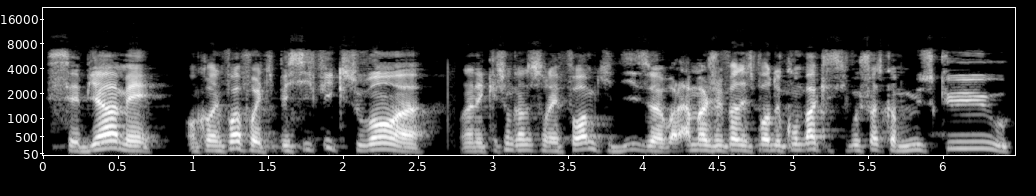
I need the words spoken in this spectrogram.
c'est bien, mais encore une fois, faut être spécifique. Souvent, euh, on a des questions comme ça sur les forums qui disent, voilà, moi je vais faire des sports de combat, qu'est-ce qu'il faut que je fasse comme muscu ou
